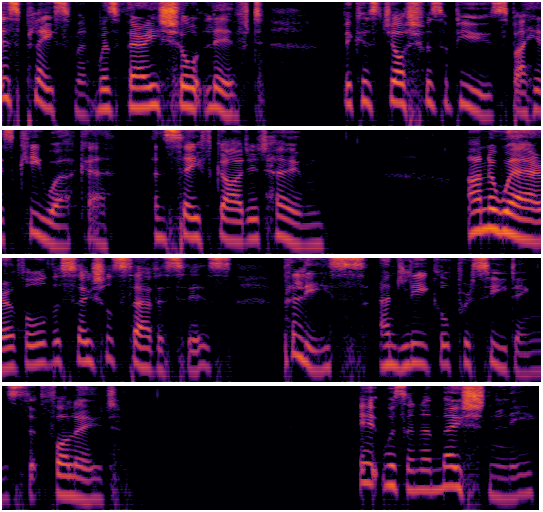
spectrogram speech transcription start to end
This placement was very short lived because Josh was abused by his key worker and safeguarded home, unaware of all the social services, police, and legal proceedings that followed. It was an emotionally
